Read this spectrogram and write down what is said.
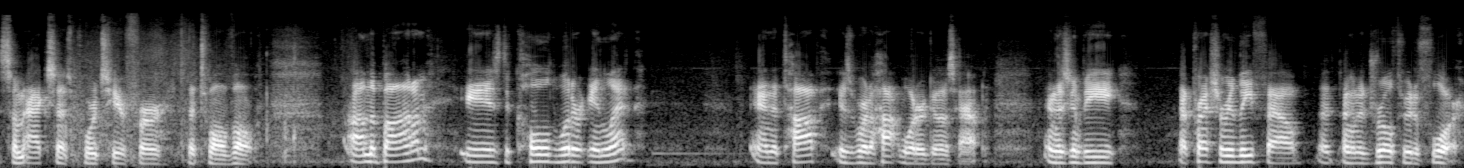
some access ports here for the 12 volt. On the bottom is the cold water inlet and the top is where the hot water goes out. And there's going to be a pressure relief valve that I'm going to drill through the floor.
